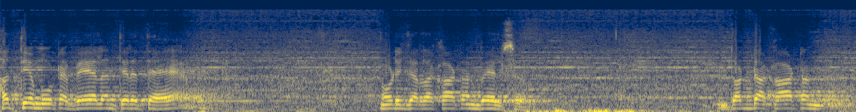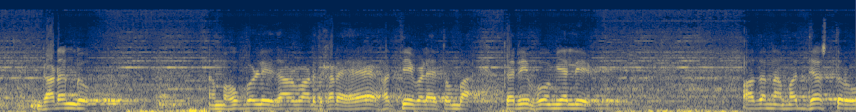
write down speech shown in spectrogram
ಹತ್ತಿ ಮೂಟೆ ಬೇಲ್ ಅಂತಿರುತ್ತೆ. ನೋಡಿದ್ದಾರಲ್ಲ ಕಾಟನ್ ಬೇಲ್ಸು ದೊಡ್ಡ ಕಾಟನ್ ಗಡಂಗು. ನಮ್ಮ ಹುಬ್ಬಳ್ಳಿ ಧಾರವಾಡದ ಕಡೆ ಹತ್ತಿ ಬೆಳೆ ತುಂಬ. ಕರಿ ಭೂಮಿಯಲ್ಲಿ ಅದನ್ನು ಮಧ್ಯಸ್ಥರು,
